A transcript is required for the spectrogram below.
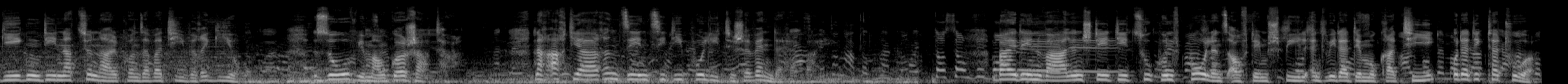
gegen die nationalkonservative Regierung. So wie Małgorzata. Nach acht Jahren sehnt sie die politische Wende herbei. Bei den Wahlen steht die Zukunft Polens auf dem Spiel, entweder Demokratie oder Diktatur.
